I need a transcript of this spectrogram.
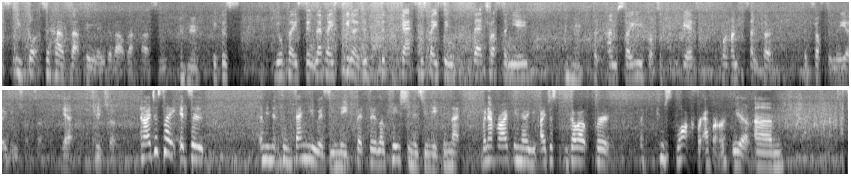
it's you've got to have that feeling about that person Mm-hmm. because you're placing, they're placing, you know, the, the guest is placing their trust in you, Mm-hmm. but, and so you've got to be able to 100% put the trust in the yoga instructor, Yeah, teacher. and I just like it's a. I mean, the venue is unique, but the location is unique in that whenever I've been there, I just go out for like you can just walk forever. Yeah. um,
